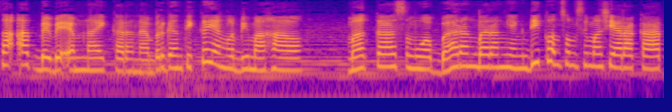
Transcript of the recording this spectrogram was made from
Saat BBM naik karena berganti ke yang lebih mahal, maka semua barang-barang yang dikonsumsi masyarakat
